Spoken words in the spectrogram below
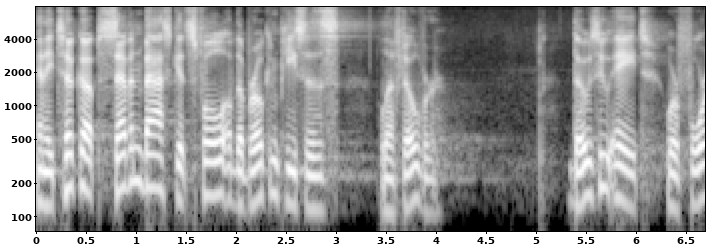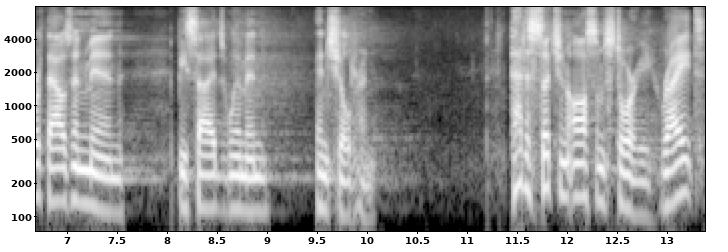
And they took up seven baskets full of the broken pieces left over. Those who ate were 4,000 men, besides women and children. That is such an awesome story, right?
